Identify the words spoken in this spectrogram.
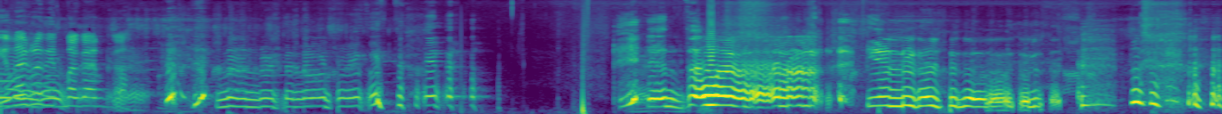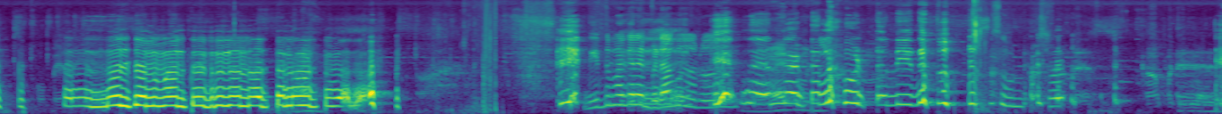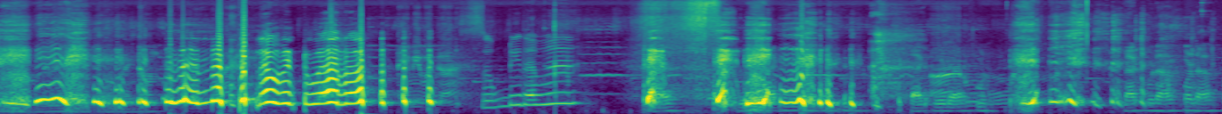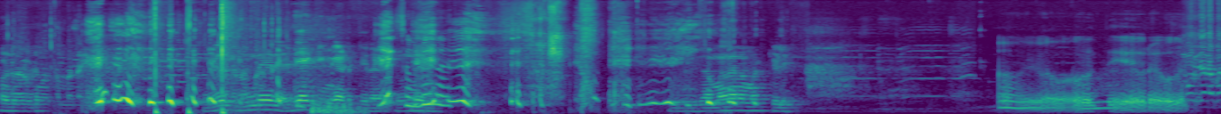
ಇವಾಗ್ಲೂ ನಿನ್ ಮಗ? ಅನ್ಕ ಹೆಣ್ಣಿಗಷ್ಟು ಗೌರವ ಕೊಡ್ತಾರೆ ಇನ್ನೊಂದು ಜನ್ಮ ಅಂತ ಇದ್ರು ನನ್ನ ಹೊಟ್ಟೆಲ್ಲ ಹುಟ್ಟುವಾಗ ನಿನ್ನ ಮಗನೇ ಬಿಡಮ್ಮ ಅವರು ನನ್ನ ಹೊಟ್ಟೆಲ್ಲ ಹುಟ್ಟ ನೀನು ಸುಮ್ಮನೆ ನನ್ನ ಸುಮ್ಮನಿರಮ್ಮ ಅಯ್ಯೋ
